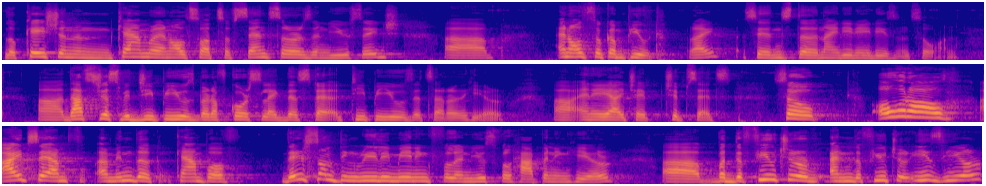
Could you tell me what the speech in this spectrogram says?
location and camera and all sorts of sensors and usage. Uh, and also compute, right, since the 1980s and so on. Uh, that's just with GPUs, but of course, like the TPUs, et cetera, here, uh, and AI chip chipsets. So overall, I'd say I'm, I'm in the camp of there's something really meaningful and useful happening here. Uh, but the future, and the future is here,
